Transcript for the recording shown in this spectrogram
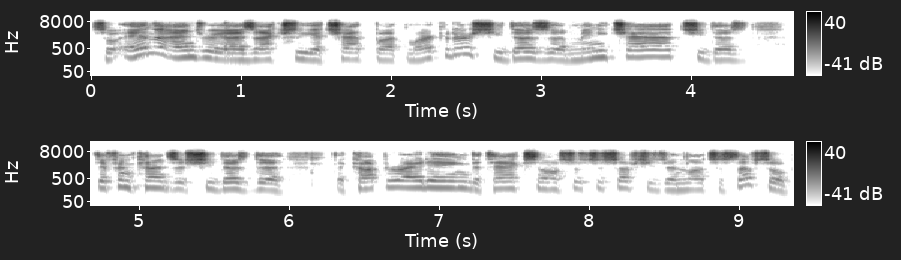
so Anna Andrea is actually a chatbot marketer. She does a ManyChat she does different kinds of she does the the copywriting the text and all sorts of stuff. She's done lots of stuff. So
